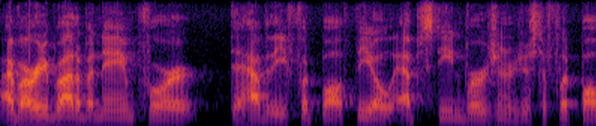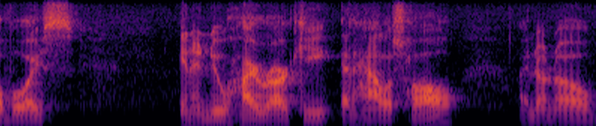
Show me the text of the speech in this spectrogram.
I've already brought up a name for to have the football Theo Epstein version or just a football voice in a new hierarchy at Halas Hall. I don't know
